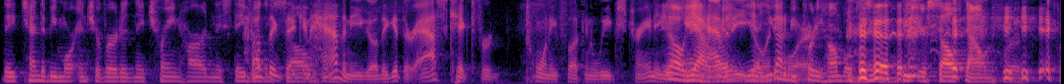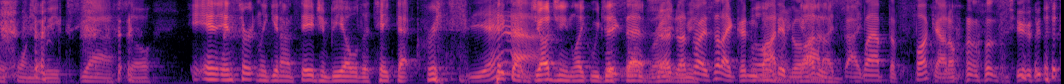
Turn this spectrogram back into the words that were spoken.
they tend to be more introverted and they train hard and they stay I don't think they can have an ego. They get their ass kicked for twenty fucking weeks training. You Oh can't yeah, have right. an Yeah, you got to be pretty humble just to beat yourself down for, for 20 weeks. Yeah, so and, and certainly get on stage and be able to take that crit, take that judging like we Take just said. Right? That's mean, why I said I couldn't oh bodybuild. I just I- I- slap the fuck out of one of those dudes.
